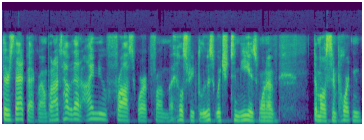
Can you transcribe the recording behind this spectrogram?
there's that background. But on top of that, I knew Frost's work from Hill Street Blues, which to me is one of the most important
